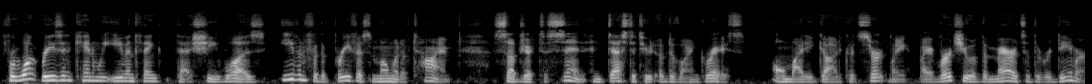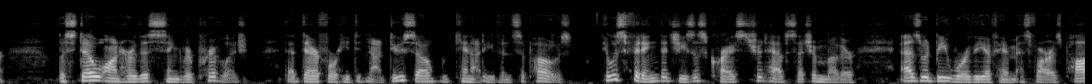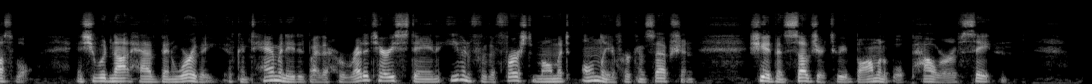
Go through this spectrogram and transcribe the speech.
for what reason can we even think that she was, even for the briefest moment of time, subject to sin and destitute of divine grace? Almighty God could certainly, by virtue of the merits of the Redeemer, bestow on her this singular privilege. That therefore he did not do so, we cannot even suppose. It was fitting that Jesus Christ should have such a mother as would be worthy of him as far as possible, and she would not have been worthy if contaminated by the hereditary stain even for the first moment only of her conception. She had been subject to the abominable power of Satan.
